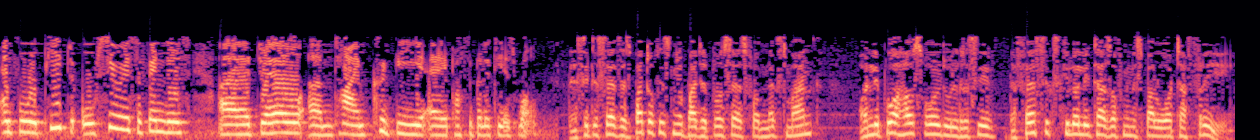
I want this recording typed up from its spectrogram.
and for repeat or serious offenders, uh, jail um, time could be a possibility as well. The city says as part of its new budget process from next month, only poor households will receive the first 6 kiloliters of municipal water free.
